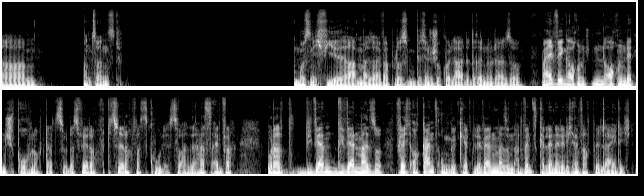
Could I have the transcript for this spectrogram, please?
Ähm, und sonst muss nicht viel haben, also einfach bloß ein bisschen Schokolade drin oder so. Meinetwegen auch, ein, auch einen netten Spruch noch dazu. Das wäre doch, das wäre doch was Cooles. So, hast einfach, oder wir werden, wir werden mal so, vielleicht auch ganz umgekehrt, wir werden mal so einen Adventskalender, der dich einfach beleidigt.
